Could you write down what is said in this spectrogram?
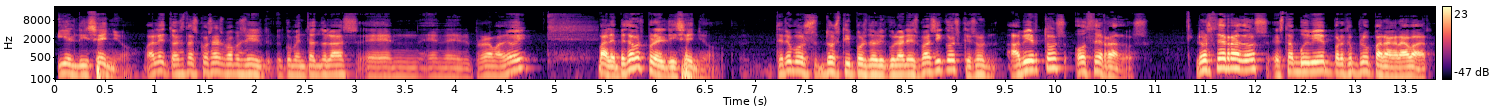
y el diseño, ¿vale? Todas estas cosas vamos a ir comentándolas en, en el programa de hoy. Vale, empezamos por el diseño tenemos dos tipos de auriculares básicos que son abiertos o cerrados. Los cerrados están muy bien, por ejemplo, para grabar.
